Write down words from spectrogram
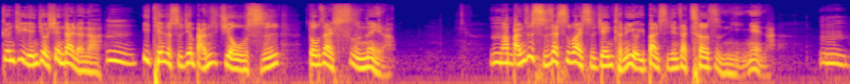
根据研究，现代人啊，嗯，一天的时间百分之九十都在室内了，那百分之十在室外时间，可能有一半时间在车子里面啊，嗯。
